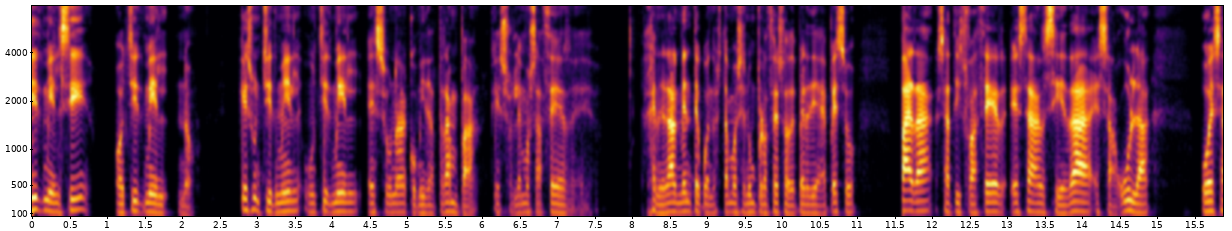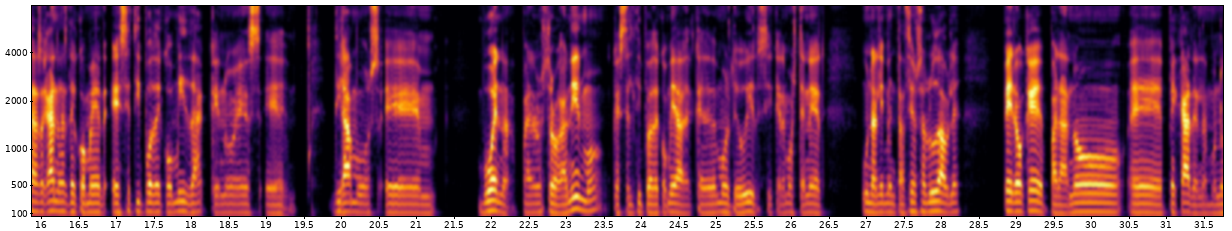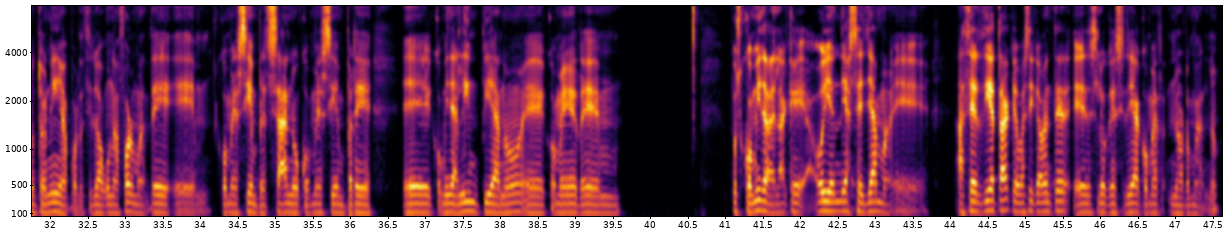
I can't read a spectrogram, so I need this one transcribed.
Cheat meal sí o cheat meal no. ¿Qué es un cheat meal? Un cheat meal es una comida trampa que solemos hacer eh, generalmente cuando estamos en un proceso de pérdida de peso para satisfacer esa ansiedad, esa gula o esas ganas de comer ese tipo de comida que no es, eh, digamos, em, buena para nuestro organismo, que es el tipo de comida que debemos de huir si queremos tener una alimentación saludable, pero que para no eh, pecar en la monotonía, por decirlo de alguna forma, de em, comer siempre sano, comer siempre eh, comida limpia, ¿no? comer em, pues comida de la que hoy en día se llama hacer dieta, que básicamente es lo que sería comer normal, ¿no?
